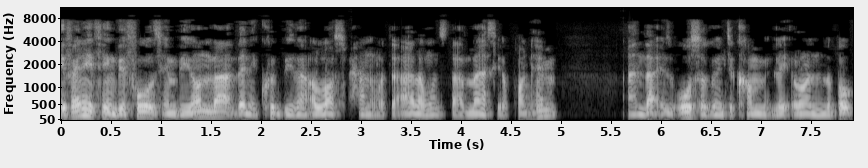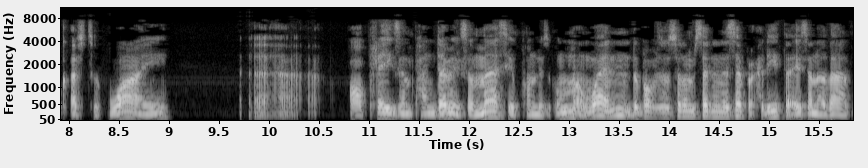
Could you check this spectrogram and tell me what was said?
if anything befalls him beyond that, then it could be that Allah subhanahu wa ta'ala wants to have mercy upon him. And that is also going to come later on in the book as to why uh, our plagues and pandemics are mercy upon this ummah when the Prophet said in a separate hadith that it's an adab.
